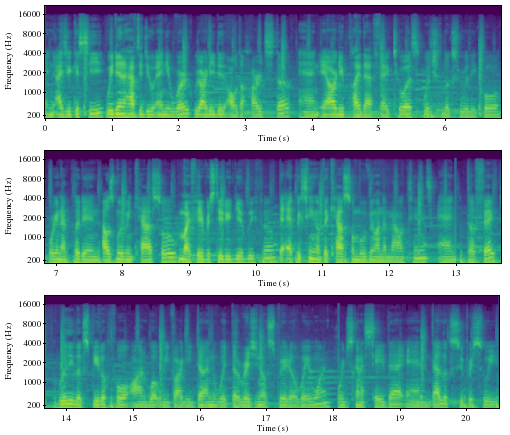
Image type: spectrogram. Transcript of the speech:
And as you can see, we didn't have to do any work. We already did all the hard stuff and it already applied that effect to us, which looks really cool. We're gonna put in Howl's Moving Castle, my favorite Studio Ghibli film, the epic scene of the castle moving on the mountains. And the effect really looks beautiful on what we've already done with the original Spirit Away one. We're just gonna save that and that looks super sweet.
